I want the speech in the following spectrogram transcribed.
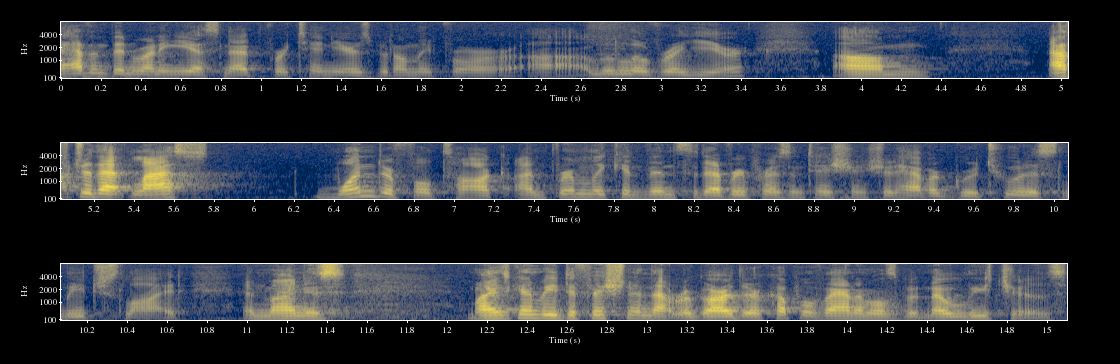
haven't been running ESNet for 10 years, but only for uh, a little over a year. Um, after that last wonderful talk, I'm firmly convinced that every presentation should have a gratuitous leech slide. And mine is Mine's going to be deficient in that regard. There are a couple of animals, but no leeches.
